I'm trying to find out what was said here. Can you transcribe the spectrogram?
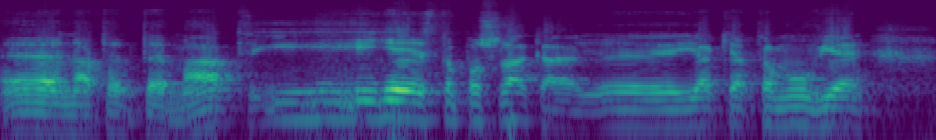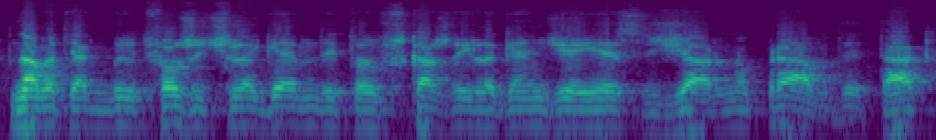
e, na ten temat i nie jest to poszlaka. E, Jak ja to mówię, nawet jakby tworzyć legendy, to w każdej legendzie jest ziarno prawdy, tak?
